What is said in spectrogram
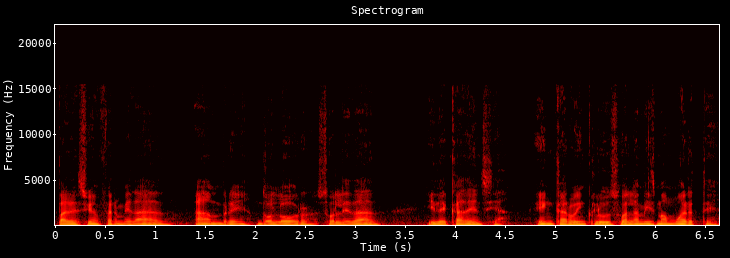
padeció enfermedad, hambre, dolor, soledad y decadencia. Encaró incluso a la misma muerte,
